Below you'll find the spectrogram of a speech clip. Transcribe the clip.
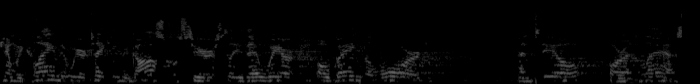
Can we claim that we are taking the gospel seriously, that we are obeying the Lord until or unless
